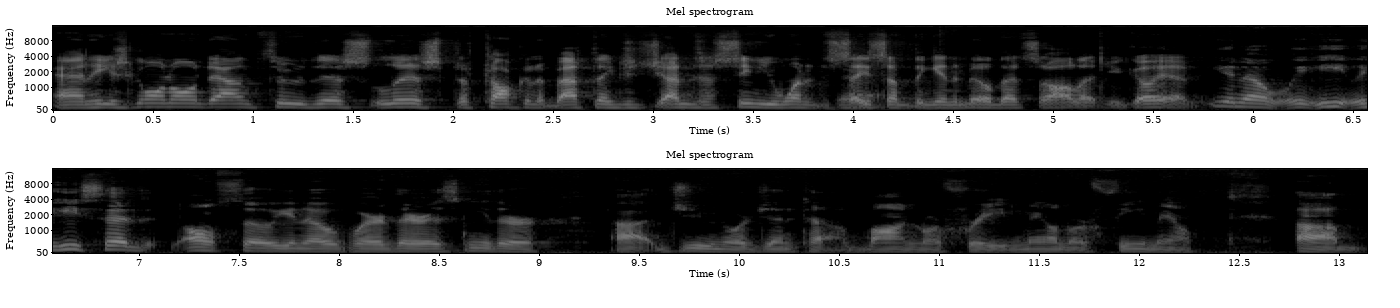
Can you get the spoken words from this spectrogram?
and he's going on down through this list of talking about things. I just seen you wanted to say yeah. something in the middle. That's all. Let you go ahead. You know, he, he said also, you know, where there is neither uh, Jew nor Gentile, bond nor free, male nor female, um,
